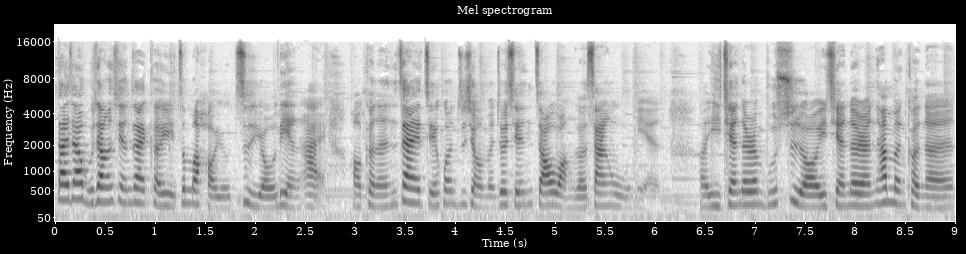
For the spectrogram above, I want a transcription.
大家不像现在可以这么好有自由恋爱，好，可能在结婚之前我们就先交往个三五年。呃，以前的人不是哦，以前的人他们可能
